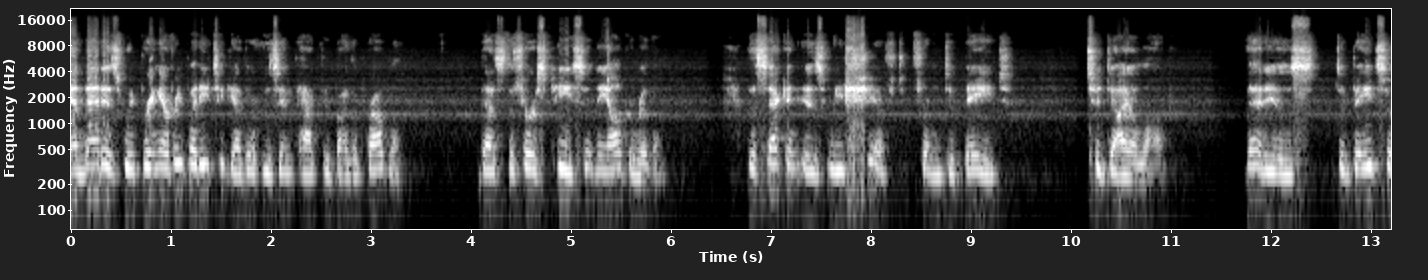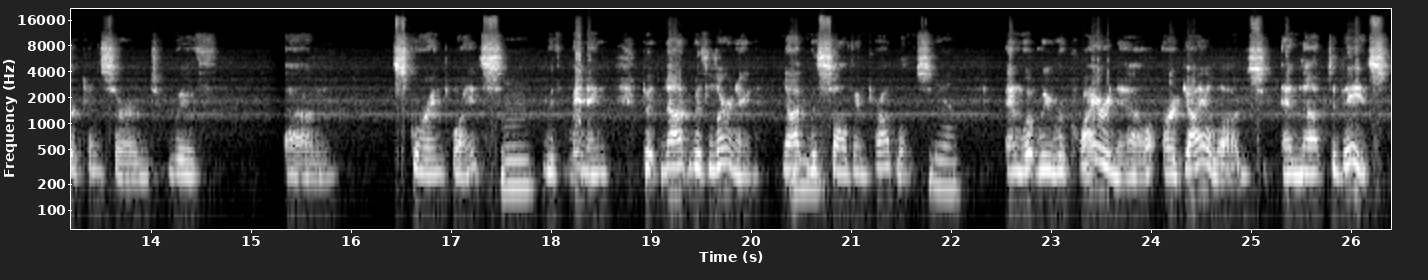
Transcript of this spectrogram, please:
and that is, we bring everybody together who's impacted by the problem. That's the first piece in the algorithm. The second is we shift from debate to dialogue. That is, debates are concerned with um, scoring points, mm. with winning, but not with learning not mm. with solving problems. Yeah. And what we require now are dialogues and not debates.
